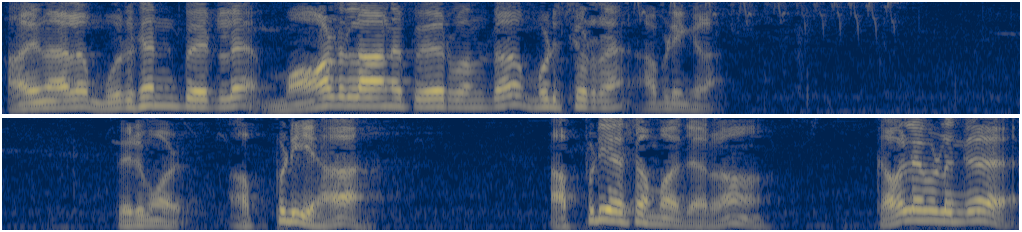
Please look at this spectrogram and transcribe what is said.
அதனால முருகன் பேரில் மாடலான பேர் வந்தால் முடிச்சிடுறேன் அப்படிங்கிறான். பெருமாள் அப்படியா? அப்படியா சமாச்சாரம்? கவலை விழுங்க.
